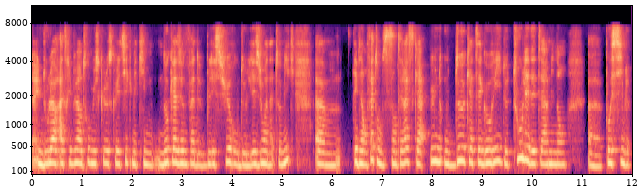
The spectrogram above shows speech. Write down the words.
une douleur attribuée à un trouble musculo-squelettique mais qui n'occasionne pas de blessure ou de lésion anatomique, euh, eh bien en fait on ne s'intéresse qu'à une ou deux catégories de tous les déterminants euh, possibles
